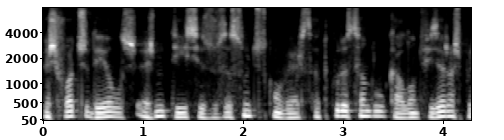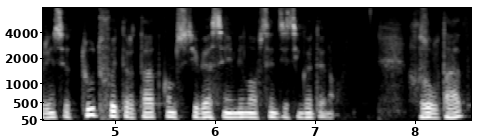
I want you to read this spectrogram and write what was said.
As fotos deles, as notícias, os assuntos de conversa, a decoração do local onde fizeram a experiência, tudo foi tratado como se estivessem em 1959. Resultado:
